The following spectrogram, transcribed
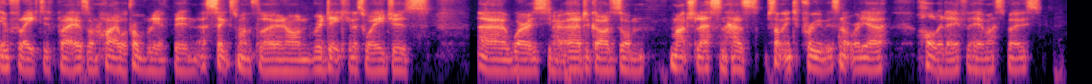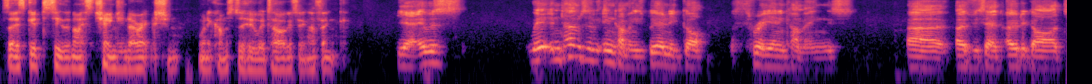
inflated players on high would probably have been a six month loan on ridiculous wages, uh, whereas you know Odegaard's on much less and has something to prove. It's not really a holiday for him, I suppose. So it's good to see the nice change in direction when it comes to who we're targeting. I think. Yeah, it was. In terms of incomings, we only got three incomings. Uh, as we said, Odegaard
